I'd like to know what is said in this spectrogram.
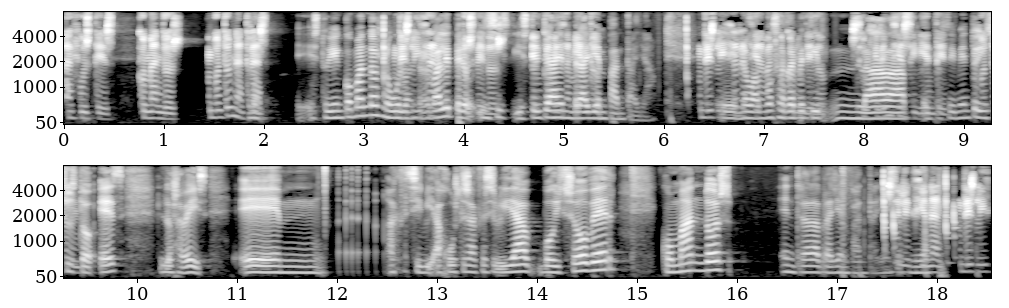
Ajustes. Comandos. Botón atrás. Estoy en comandos, no vuelvo a entrar, ¿vale? Pero insisto, y estoy ya en braille en pantalla. Eh, no vamos a repetir la, el siguiente. procedimiento, insisto, es, lo sabéis, eh, ajustes, accesibilidad, voiceover, comandos, entrada braille en pantalla. Seleccionar. Desliz,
